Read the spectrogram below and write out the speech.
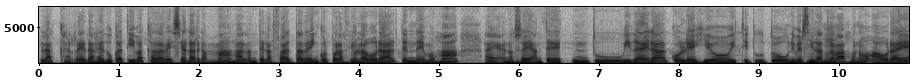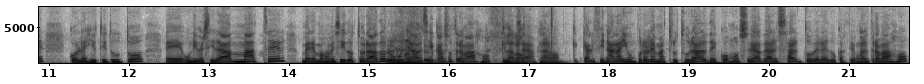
las carreras educativas cada vez se alargan más. Ante la falta de incorporación laboral tendemos a, eh, no sé, antes mm, tu vida era colegio, instituto, universidad, trabajo, ¿no? Ahora es colegio, instituto, eh, universidad, máster, veremos a ver si doctorado, Máster, luego ya máster, si acaso trabajo. Claro, O sea, claro. que, que al final hay un problema estructural de cómo se da el salto de la educación al trabajo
